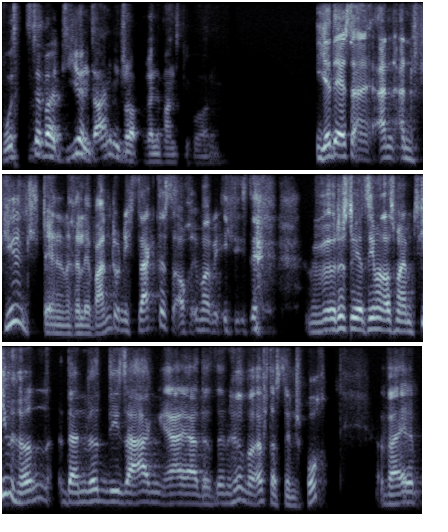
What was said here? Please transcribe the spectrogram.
Wo ist der bei dir in deinem Job relevant geworden? Ja, der ist an, an vielen Stellen relevant und ich sage das auch immer, ich, würdest du jetzt jemand aus meinem Team hören, dann würden die sagen, ja, ja, dann hören wir öfters den Spruch, weil,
